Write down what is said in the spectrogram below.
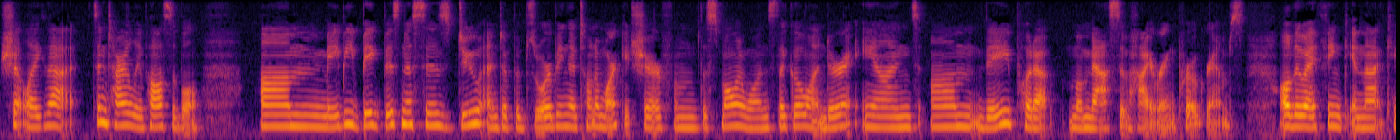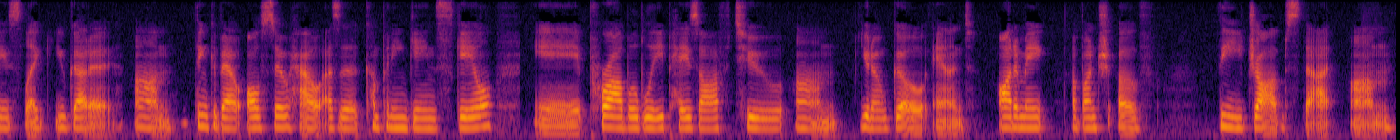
shit like that. It's entirely possible. Um, maybe big businesses do end up absorbing a ton of market share from the smaller ones that go under, and um, they put up massive hiring programs. Although I think in that case, like you gotta um, think about also how, as a company gains scale, it probably pays off to um, you know go and automate a bunch of the jobs that um,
